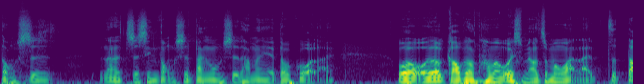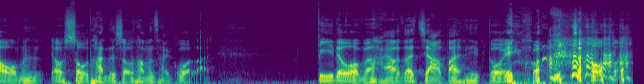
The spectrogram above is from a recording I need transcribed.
董事那执行董事办公室，他们也都过来。我我都搞不懂他们为什么要这么晚来，这到我们要收摊的时候他们才过来，逼得我们还要再加班一多一会儿，你知道吗？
